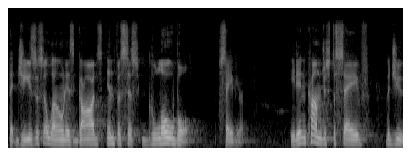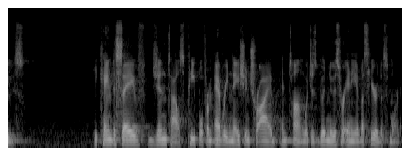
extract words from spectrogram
that Jesus alone is God's emphasis global Savior. He didn't come just to save the Jews. He came to save Gentiles, people from every nation, tribe, and tongue, which is good news for any of us here this morning.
